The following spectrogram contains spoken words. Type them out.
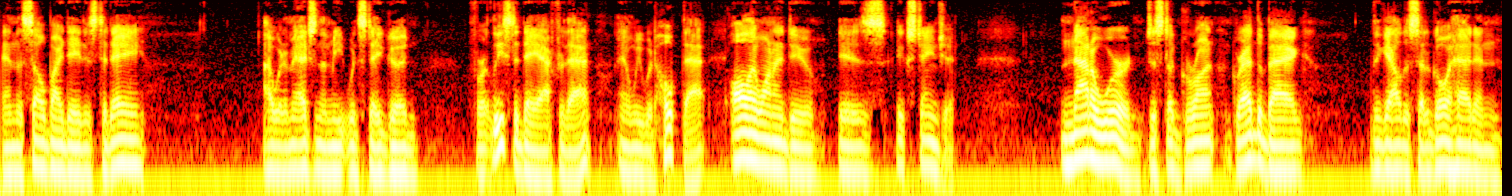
and the sell by date is today. I would imagine the meat would stay good for at least a day after that, and we would hope that. All I want to do is exchange it. Not a word, just a grunt. Grab the bag. The gal just said, "Go ahead and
